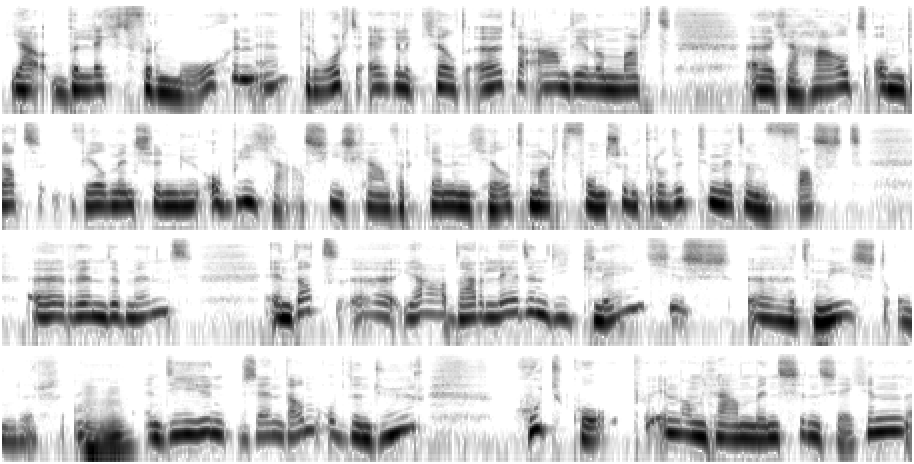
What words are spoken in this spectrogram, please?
ja, belegd vermogen. Hè. Er wordt eigenlijk geld uit de aandelenmarkt eh, gehaald, omdat veel mensen nu obligaties gaan verkennen, geldmarktfondsen, producten met een vast eh, rendement. En dat, eh, ja, daar lijden die kleintjes eh, het meest onder. hè. En die zijn dan op den duur goedkoop. En dan gaan mensen zeggen,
